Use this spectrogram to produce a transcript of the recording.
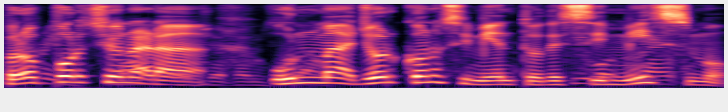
Proporcionará un mayor conocimiento de sí mismo.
